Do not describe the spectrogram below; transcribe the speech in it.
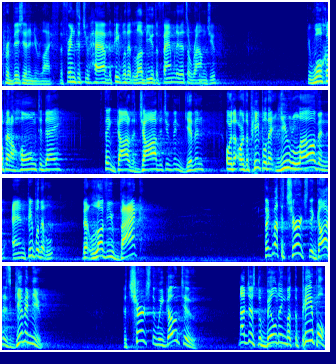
provision in your life. The friends that you have, the people that love you, the family that's around you. If you woke up in a home today, thank God of the job that you've been given, or the, or the people that you love and, and people that, that love you back. Think about the church that God has given you. The church that we go to. Not just the building, but the people.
